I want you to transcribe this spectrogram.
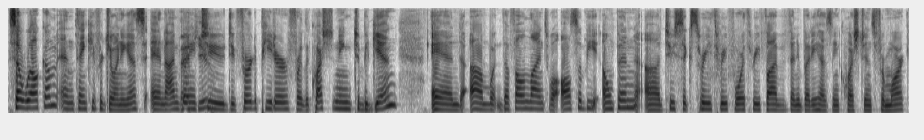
So welcome and thank you for joining us. And I'm Thank going you. to defer to Peter for the questioning to begin. And um, the phone lines will also be open, uh, 263-3435, if anybody has any questions for Mark.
